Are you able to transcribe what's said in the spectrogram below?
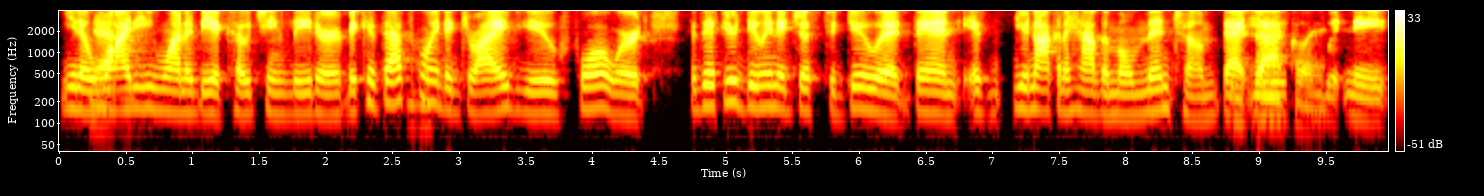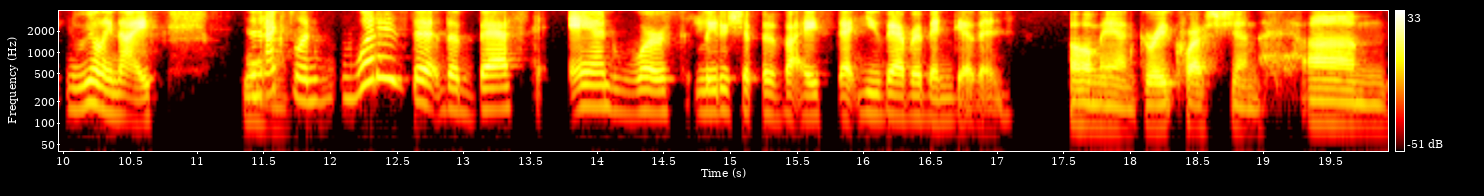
You know yeah. why do you want to be a coaching leader? Because that's mm-hmm. going to drive you forward. Because if you're doing it just to do it then you're not going to have the momentum that exactly. you would need. Really nice. The yeah. next one what is the the best and worst leadership advice that you've ever been given oh man great question. Um,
